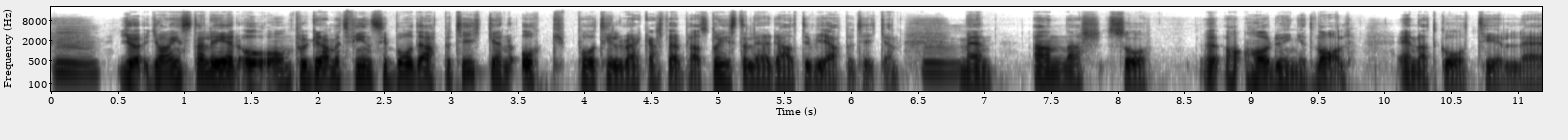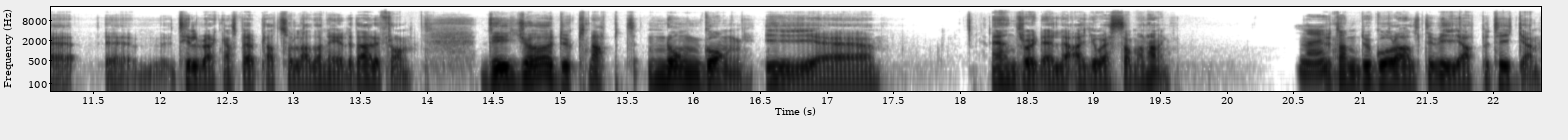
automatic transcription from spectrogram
Mm. Jag, jag installerar, och om programmet finns i både appbutiken och på tillverkarens webbplats, då installerar det alltid via appbutiken. Mm. Men annars så eh, har du inget val än att gå till eh, eh, tillverkarens webbplats och ladda ner det därifrån. Det gör du knappt någon gång i eh, Android eller iOS-sammanhang. Nej. Utan du går alltid via appbutiken.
